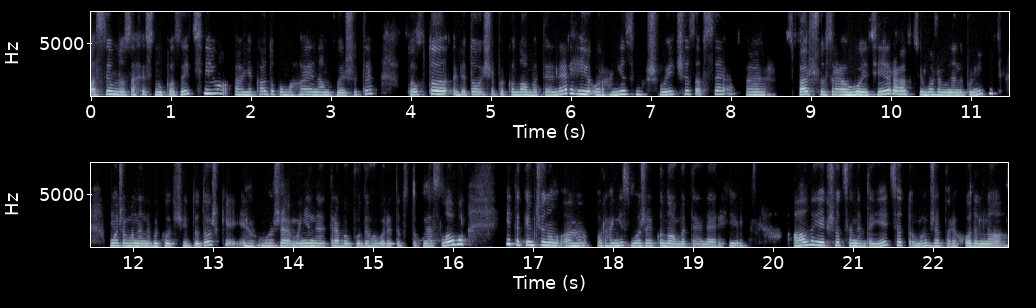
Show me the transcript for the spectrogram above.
пасивну захисну позицію, е, яка допомагає нам вижити. Тобто, для того, щоб економити енергію, організм швидше за все е, спершу зреагує цією реакцією, може мене не помітять, може мене не викличуть до дошки, може мені не треба буде говорити вступне слово, і таким чином е, організм може економити енергію. Але якщо це не вдається, то ми вже переходимо на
